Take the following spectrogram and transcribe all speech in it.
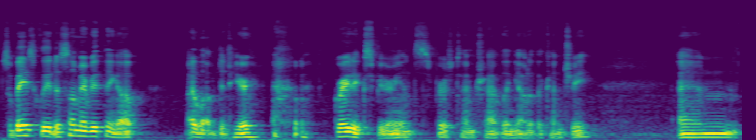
So basically, to sum everything up, I loved it here. Great experience, first time traveling out of the country, and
